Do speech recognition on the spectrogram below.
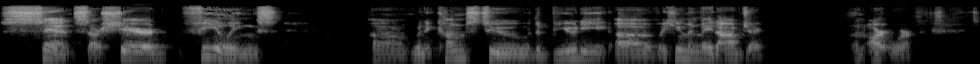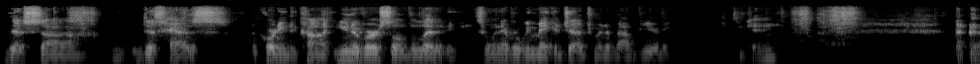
sense, our shared feelings uh, when it comes to the beauty of a human-made object, an artwork, this uh, this has, according to Kant, universal validity. So whenever we make a judgment about beauty, Okay.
